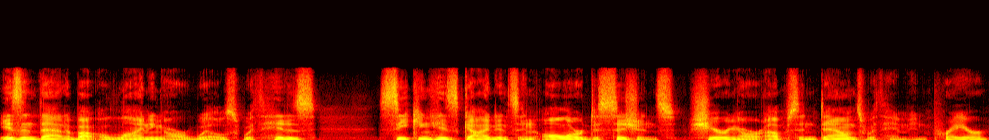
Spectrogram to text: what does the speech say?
Isn't that about aligning our wills with His, seeking His guidance in all our decisions, sharing our ups and downs with Him in prayer?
